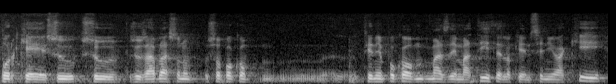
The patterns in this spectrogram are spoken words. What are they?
porque su, sus hablas son, poco, tienen poco más de matiz de lo que enseño aquí,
